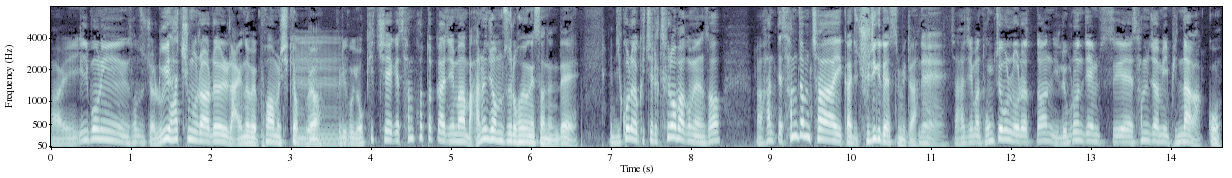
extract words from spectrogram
어, 이 일본인 선수죠. 루이 하치무라를 라인업에 포함을 시켰고요. 음. 그리고 요키치에게 3쿼터까지만 많은 점수를 허용했었는데 니콜라 요키치를 틀어막으면서 어, 한때 3점 차이까지 줄이기도 했습니다. 네. 자, 하지만 동점을 노렸던 이 르브론 제임스의 3점이 빗나갔고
